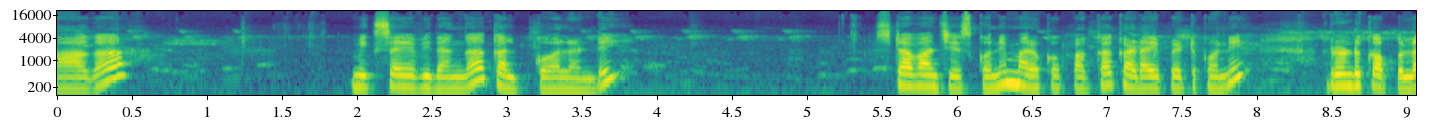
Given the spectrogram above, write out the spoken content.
బాగా మిక్స్ అయ్యే విధంగా కలుపుకోవాలండి. స్టవ్ ఆన్ చేసుకొని మరొక పక్క కడాయి పెట్టుకొని రెండు కప్పుల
